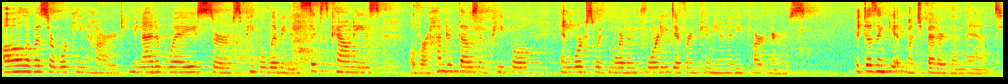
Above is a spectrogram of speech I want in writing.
all of us are working hard. United Way serves people living in six counties, over 100,000 people, and works with more than 40 different community partners. It doesn't get much better than that.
